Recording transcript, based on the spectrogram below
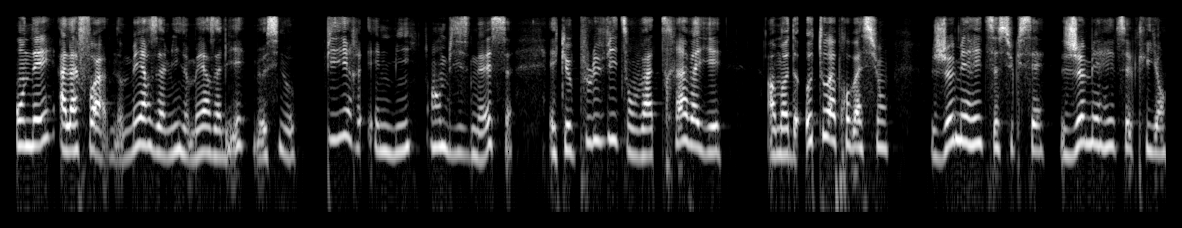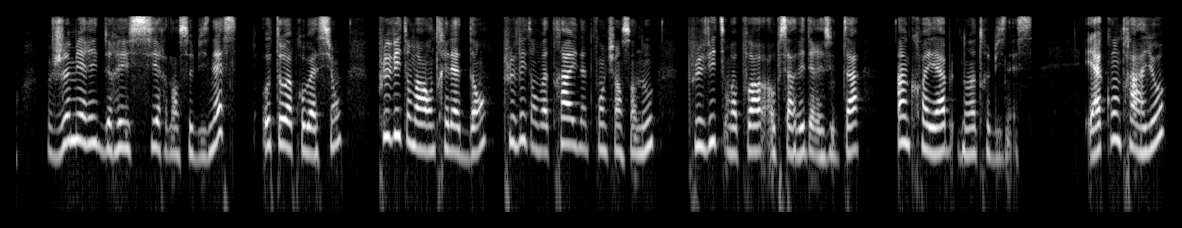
on est à la fois nos meilleurs amis, nos meilleurs alliés, mais aussi nos pire ennemi en business et que plus vite on va travailler en mode auto-approbation, je mérite ce succès, je mérite ce client, je mérite de réussir dans ce business, auto-approbation, plus vite on va rentrer là-dedans, plus vite on va travailler notre confiance en nous, plus vite on va pouvoir observer des résultats incroyables dans notre business. Et à contrario,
